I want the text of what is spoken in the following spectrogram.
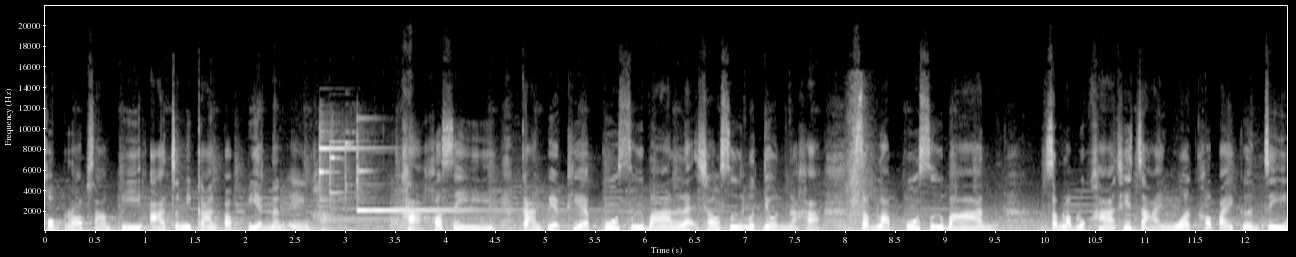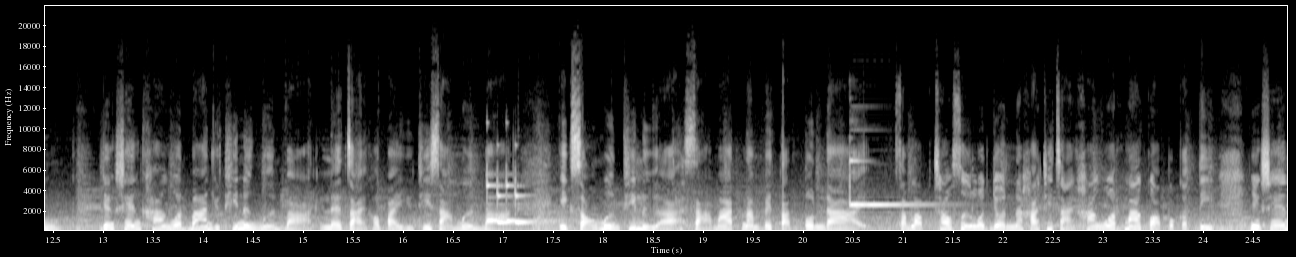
ครบรอบ 3 ปีอาจจะมีการปรับเปลี่ยนนั่นเองค่ะค่ะข้อ 4 การเปรียบเทียบผู้ซื้อบ้านและเช่าซื้อรถยนต์นะคะสำหรับผู้ซื้อบ้าน สำหรับลูกค้าที่จ่ายงวดเข้าไปเกินจริง อย่างเช่นค่างวดบ้านอยู่ที่ 10,000 บาท และจ่ายเข้าไปอยู่ที่ 30,000 บาท อีก 20,000 ที่เหลือสามารถนำไปตัดต้นได้ สำหรับเช่าซื้อรถยนต์นะคะ ที่จ่ายค่างวดมากกว่าปกติ อย่างเช่น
